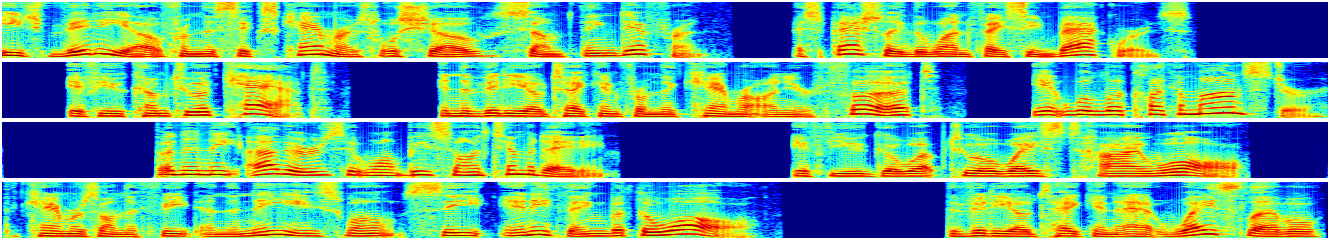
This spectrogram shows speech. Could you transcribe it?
Each video from the six cameras will show something different, especially the one facing backwards. If you come to a cat, in the video taken from the camera on your foot, it will look like a monster. But in the others, it won't be so intimidating if you go up to a waist high wall. The cameras on the feet and the knees won't see anything but the wall. The video taken at waist level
